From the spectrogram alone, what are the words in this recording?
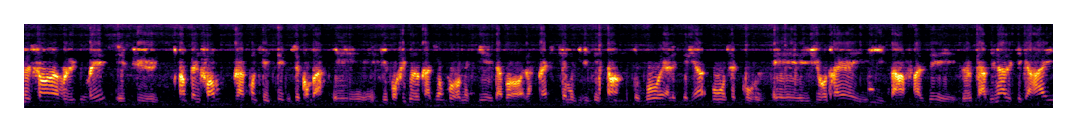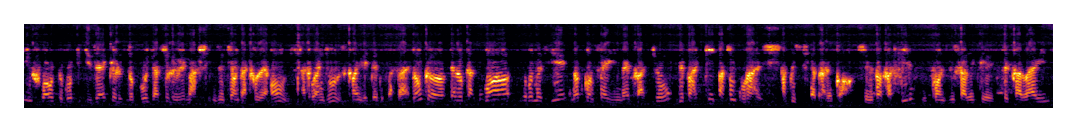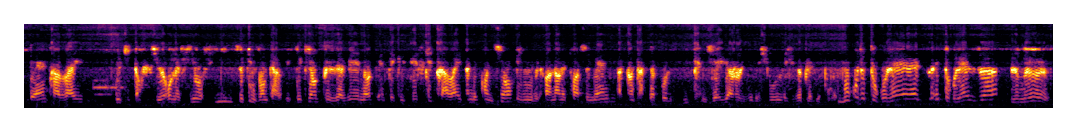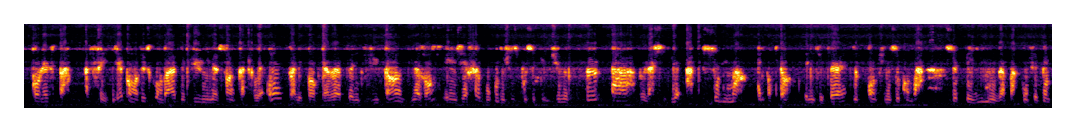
me sens revigoré et puis en pleine forme pour la continuité de ce combat. Et je profite de l'occasion pour remercier d'abord la presse qui s'est mobilisée tant au Togo et à l'extérieur pour cette cause. Et je voudrais ici paraphraser le cardinal Kigaray une fois au Togo qui disait que le Togo a soulevé marché. Nous étions en 91, 92 quand il était de passage. Donc euh, c'est l'occasion de remercier notre conseil maître Atio qui par son courage a pu se faire dans le corps. Ce n'est pas facile. Vous savez que ce travail, c'est un travail de titan. Je veux remercier aussi ceux qui nous ont gardés, ceux qui ont préservé notre intégrité, ceux qui travaillent dans des conditions pénibles. Pendant les trois semaines, en tant qu'acteur politique, j'ai eu à relever des choses et je veux plaider pour eux. Beaucoup de Togolaises et Togolaises ne me connaissent pas assez. J'ai commencé ce combat depuis 1991. À l'époque, j'avais à peine 18 ans, 19 ans, et j'ai fait beaucoup de choses pour ce pays. Je ne peux pas me lâcher. Il est absolument important et nécessaire continuer ce combat. Ce pays nous appartient, c'est un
